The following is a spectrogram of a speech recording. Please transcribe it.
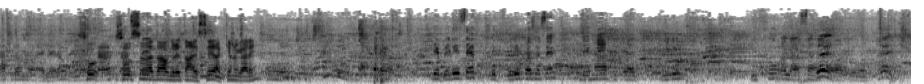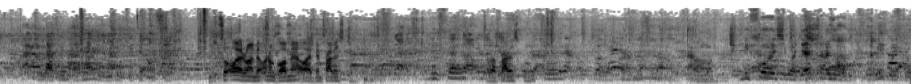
after her, and another woman So, so soon as that during the time, I stay at kindergarten? the building set, the building process, eh, they have uh, building before and after. So all along been on government or been private school? Before, were private school. Um, before she was just trying to make me to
